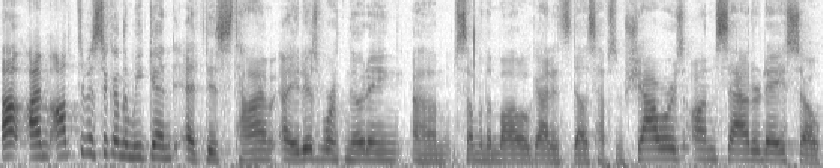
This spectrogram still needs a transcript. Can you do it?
Uh, I'm optimistic on the weekend at this time. Uh, It is worth noting um, some of the model guidance does have some showers on Saturday, so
